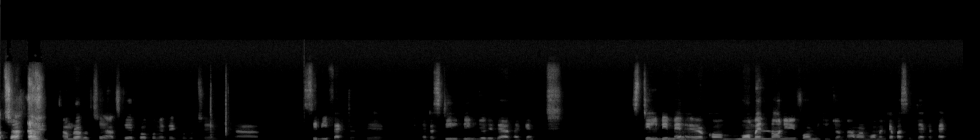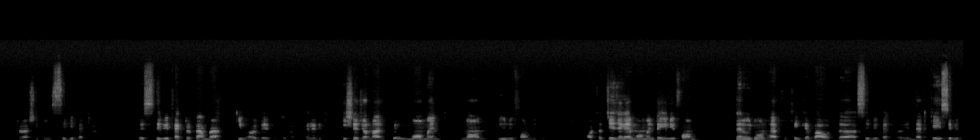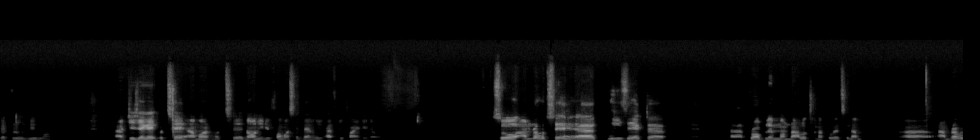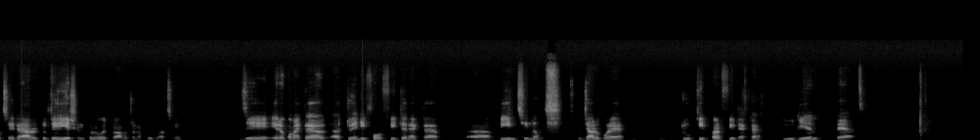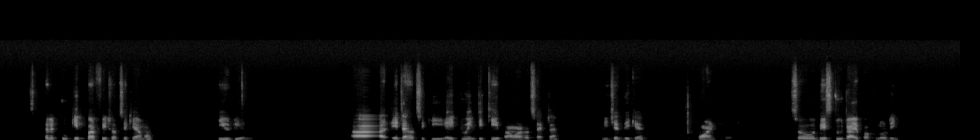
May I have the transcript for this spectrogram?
আচ্ছা আমরা হচ্ছে আজকে প্রথমে দেখব হচ্ছে সিবি ফ্যাক্টর একটা স্টিল বিম যদি দেয়া থাকে স্টিল বিমে এরকম মোমেন্ট নন ইউনিফর্মিটির জন্য আমার মোমেন্ট ক্যাপাসিটি একটা ফ্যাক্টর আসে কি? সিবি ফ্যাক্টর সিবি ফ্যাক্টরটা আমরা কীভাবে বের করতে পারি? তাহলে কিসের জন্য আসবে? মোমেন্ট নন ইউনিফর্মিটি অর্থাৎ যে জায়গায় মোমেন্টটা uniform then we don't have to think about the CB factor. In that case, CB factor will be 1. আর যে জায়গায় হচ্ছে আমার হচ্ছে নন ইউনিফর্ম আছে then will have to find it out so আমরা হচ্ছে কুইজে একটা প্রবলেম আমরা আলোচনা করেছিলাম। আমরা হচ্ছে এটা আরও একটু ভেরিয়েশন করেও একটু আলোচনা করব আজকে। যে এরকম একটা টোয়েন্টি ফোর ফিটের একটা বিম ছিল, যার উপরে টু কিপ পার ফিট একটা ইউডিএল দেয়া আছে। তাহলে টু কিপ পার ফিট হচ্ছে কি আমার? ইউডিএল আর এটা হচ্ছে কি, এই টোয়েন্টি কিপ আমার হচ্ছে একটা নিচের দিকে point so this two type of loading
